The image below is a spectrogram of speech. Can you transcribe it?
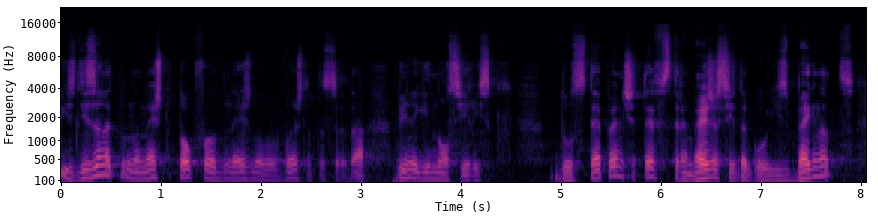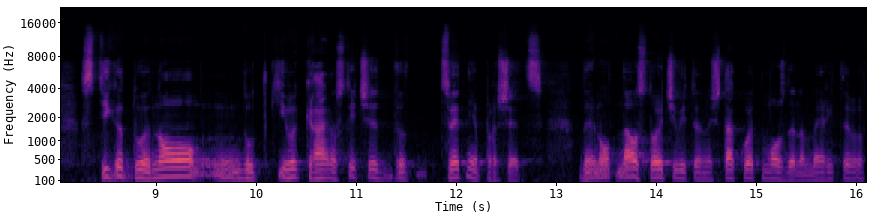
излизането на нещо толкова нежно във външната среда винаги носи риск. До степен, че те в стремежа си да го избегнат, стигат до едно, до такива крайности, че да, цветния прашец да е едно от най-устойчивите неща, което може да намерите в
